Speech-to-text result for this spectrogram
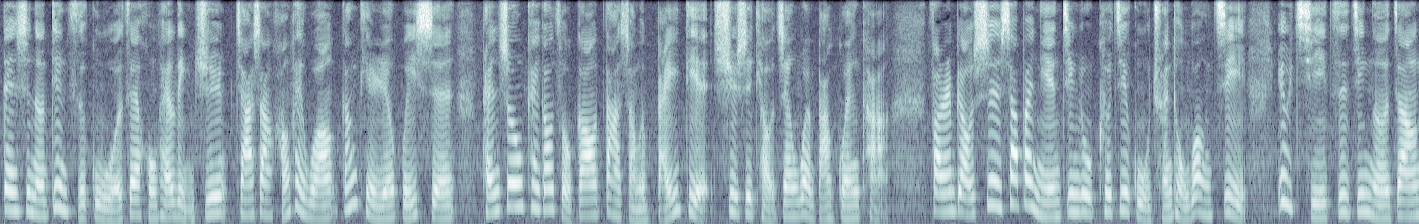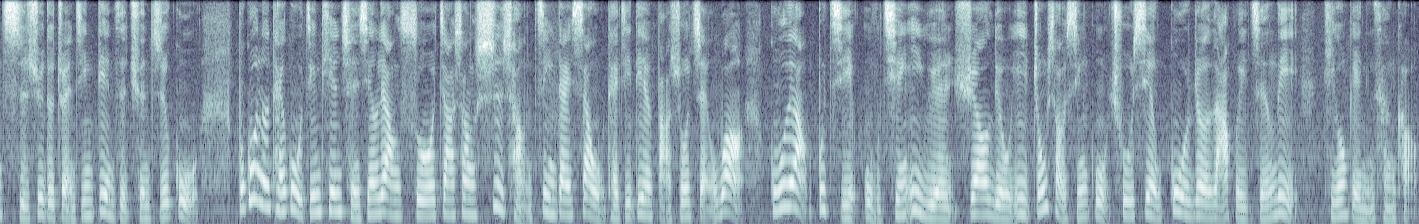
但是呢电子股在红海领军，加上航海王、钢铁人回神，盘中开高走高，大涨了百点，蓄势挑战万八关卡。法人表示，下半年进入科技股传统旺季，预期资金呢将持续的转进电子全指股。不过呢，台股今天呈现量缩，加上市场静待下午台积电法说展望，估量不及五千亿元，需要留意中小型股出现过热拉回整理，提供给您参考。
